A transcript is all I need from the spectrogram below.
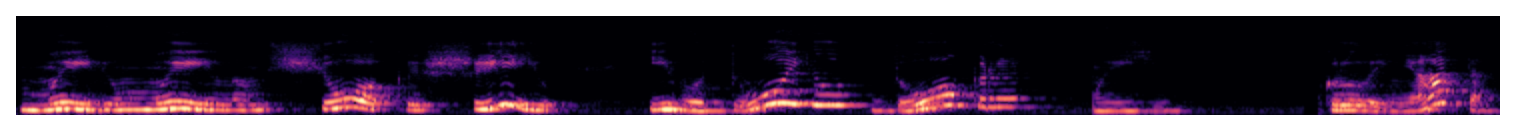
милю милом щоки шию і водою добре мию. Кроленята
